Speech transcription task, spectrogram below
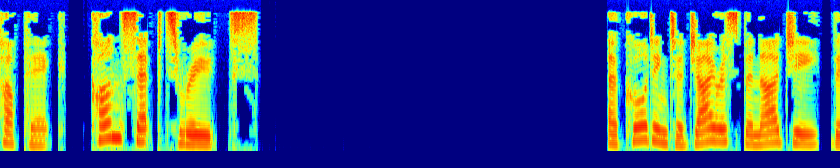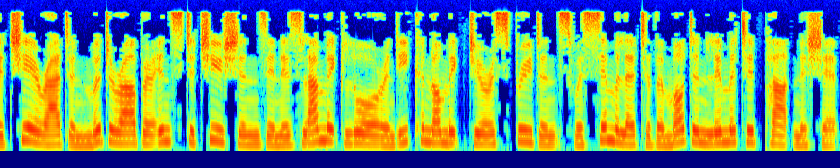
Topic: Concepts roots. According to Gyrus Banerjee, the Qirad and Mudaraba institutions in Islamic law and economic jurisprudence were similar to the modern limited partnership.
